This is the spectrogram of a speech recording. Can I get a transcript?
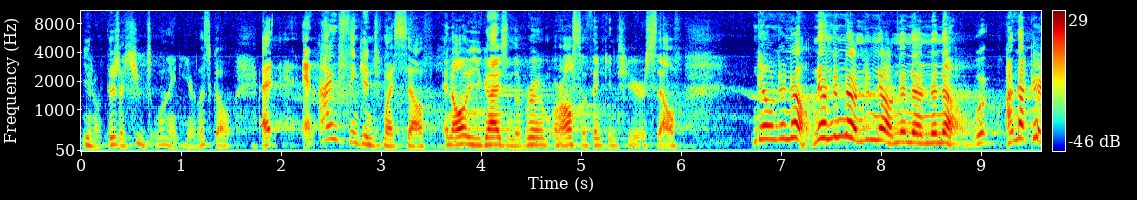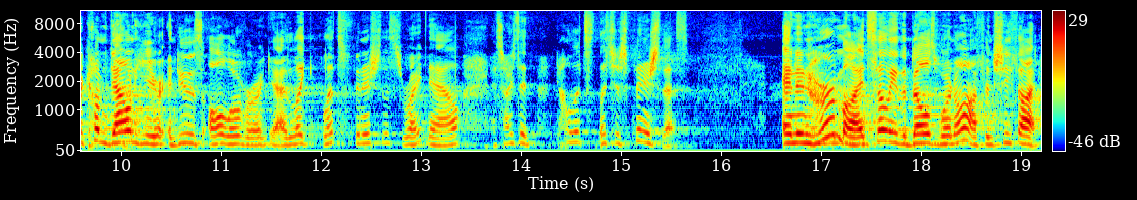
you know, there's a huge line here. Let's go. And, and I'm thinking to myself, and all you guys in the room are also thinking to yourself, no, no, no, no, no, no, no, no, no, no, no, I'm not going to come down here and do this all over again. Like, let's finish this right now. And so I said, no, let's, let's just finish this. And in her mind, suddenly the bells went off, and she thought,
